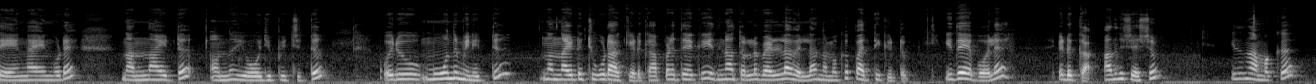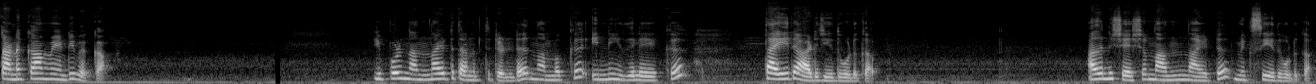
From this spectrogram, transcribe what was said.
തേങ്ങയും കൂടെ നന്നായിട്ട് ഒന്ന് യോജിപ്പിച്ചിട്ട് ഒരു മൂന്ന് മിനിറ്റ് നന്നായിട്ട് ചൂടാക്കിയെടുക്കുക അപ്പോഴത്തേക്ക് ഇതിനകത്തുള്ള വെള്ളമെല്ലാം നമുക്ക് പറ്റി കിട്ടും. ഇതേപോലെ എടുക്കാം. അതിനുശേഷം ഇത് നമുക്ക് തണുക്കാൻ വേണ്ടി വെക്കാം. ഇപ്പോൾ നന്നായിട്ട് തണുത്തിട്ടുണ്ട്. നമുക്ക് ഇനി ഇതിലേക്ക് തൈര് ആഡ് ചെയ്ത് കൊടുക്കാം. അതിനുശേഷം നന്നായിട്ട് മിക്സ് ചെയ്ത് കൊടുക്കാം.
